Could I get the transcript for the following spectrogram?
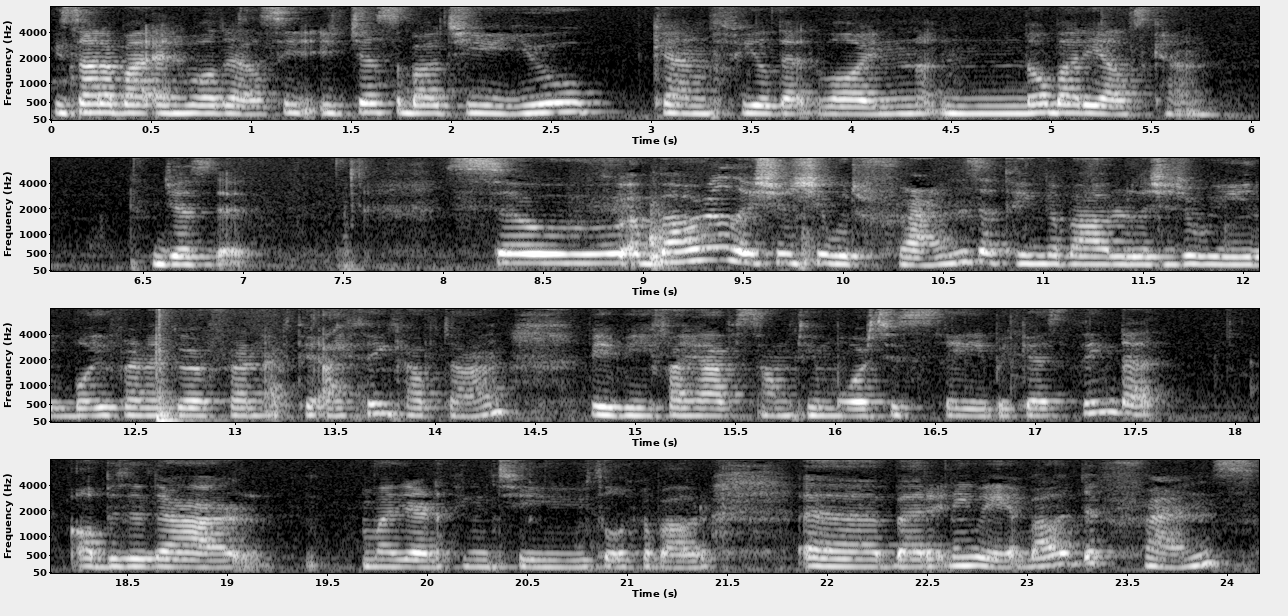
It's not about anyone else. It's just about you. You can feel that void. No, nobody else can. Just that. So about relationship with friends, I think about relationship with boyfriend and girlfriend. I think I think I've done. Maybe if I have something more to say, because I think that obviously there are many other things to talk about. Uh, but anyway, about the friends,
